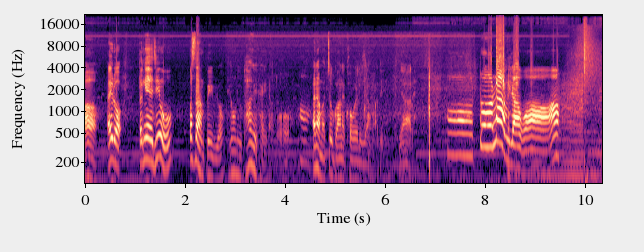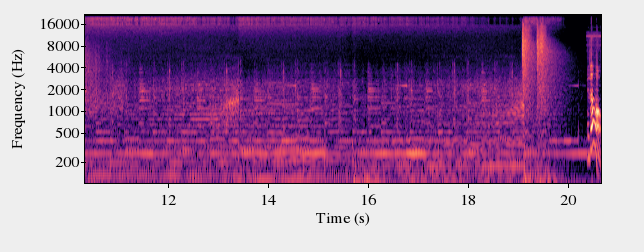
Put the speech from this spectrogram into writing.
အာအဲ့တော့တငယ်ချင်းကိုပတ်စံပေးပြီးတော့ဒီကောင်လေးကိုထားခဲ့ခိုင်းတာပေါ့အဲ့ဒါမှကျုပ်ကားနဲ့ခေါ်ခဲ့လို့ရမှာလေညားတယ် ဟာတော်လာပြီလားကွာ ဒီတော့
